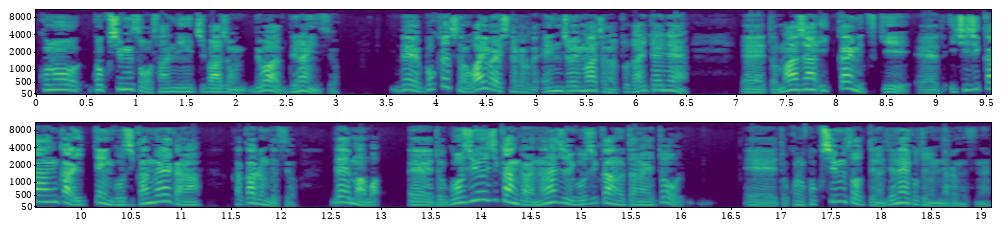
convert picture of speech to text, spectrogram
この国士無双3人1バージョンでは出ないんですよ。で、僕たちのワイワイしながらのエンジョイマーチャンだと大体ね、えっ、ー、と、麻雀1回につき、えっ、ー、と、1時間から1.5時間ぐらいかなかかるんですよ。で、まあ、えっ、ー、と、50時間から75時間打たないと、えっ、と、この国士無双っていうのは出ないことになるんですね。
